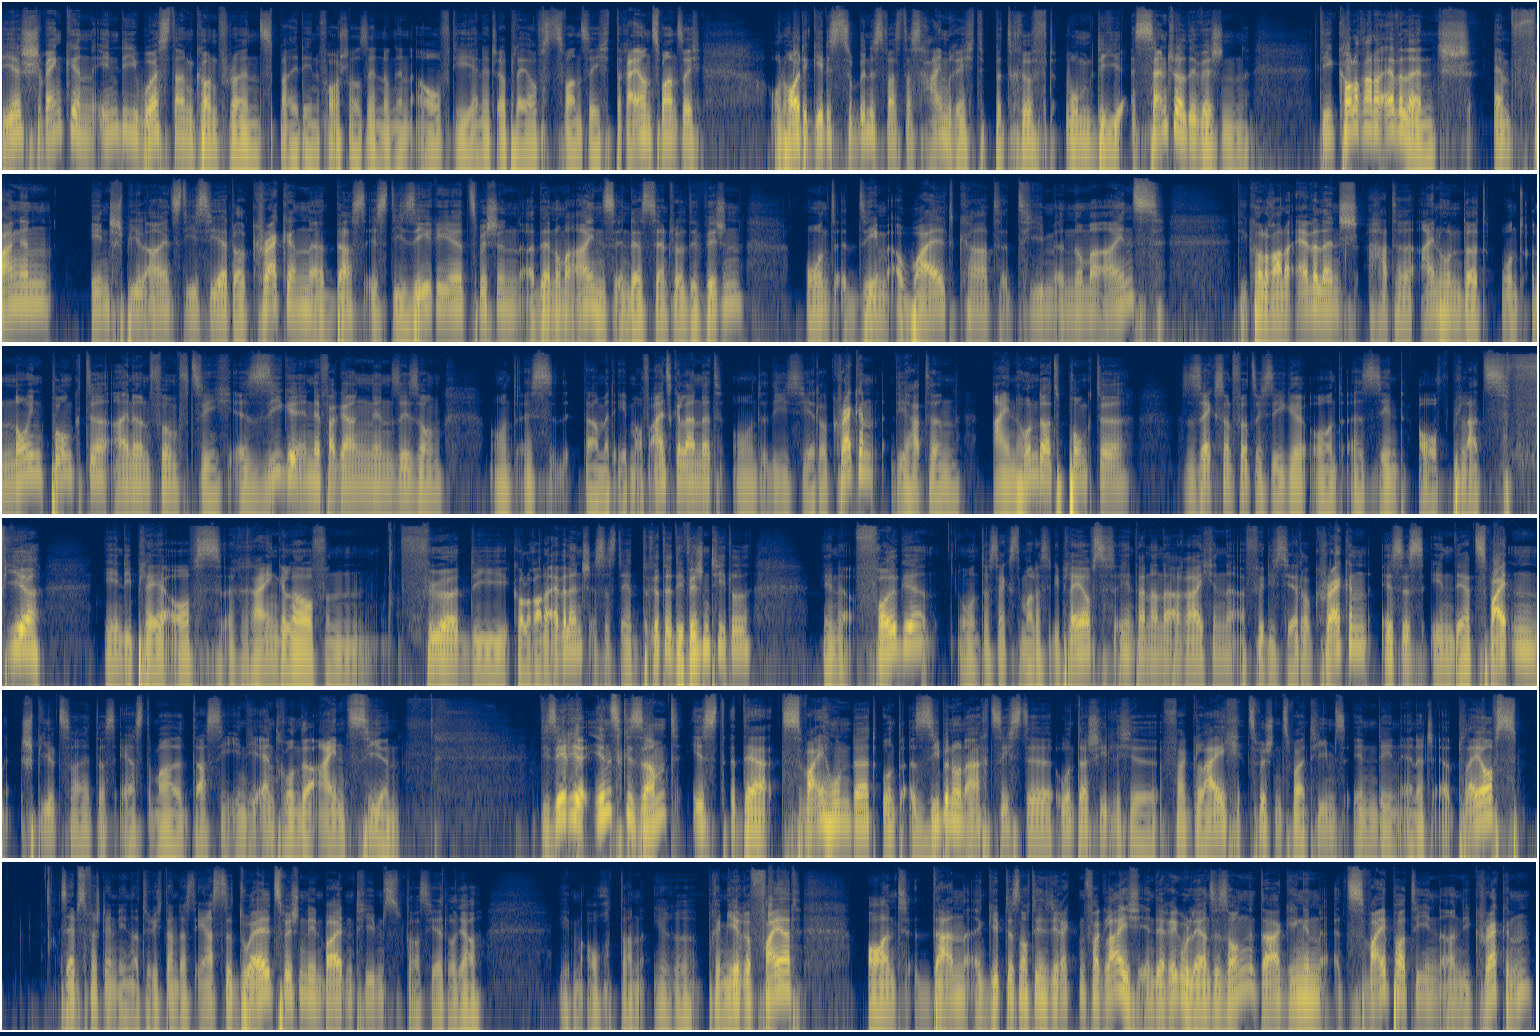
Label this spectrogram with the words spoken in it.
Wir schwenken in die Western Conference bei den Vorschau-Sendungen auf die NHL Playoffs 2023. Und heute geht es zumindest, was das Heimrecht betrifft, um die Central Division. Die Colorado Avalanche empfangen in Spiel 1 die Seattle Kraken. Das ist die Serie zwischen der Nummer 1 in der Central Division und dem Wildcard-Team Nummer 1. Die Colorado Avalanche hatte 109 Punkte, 51 Siege in der vergangenen Saison und ist damit eben auf 1 gelandet. Und die Seattle Kraken, die hatten 100 Punkte, 46 Siege und sind auf Platz 4 in die Playoffs reingelaufen. Für die Colorado Avalanche ist es der dritte Division-Titel in Folge und das sechste Mal, dass sie die Playoffs hintereinander erreichen. Für die Seattle Kraken ist es in der zweiten Spielzeit das erste Mal, dass sie in die Endrunde einziehen. Die Serie insgesamt ist der 287. unterschiedliche Vergleich zwischen zwei Teams in den NHL Playoffs. Selbstverständlich natürlich dann das erste Duell zwischen den beiden Teams, da Seattle ja eben auch dann ihre Premiere feiert. Und dann gibt es noch den direkten Vergleich in der regulären Saison. Da gingen zwei Partien an die Kraken.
